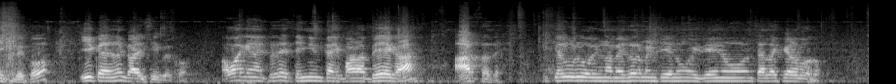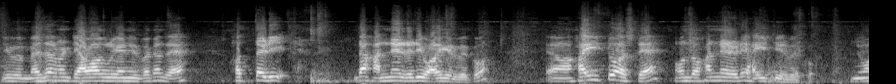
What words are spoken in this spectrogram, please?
ಸಿಗಬೇಕು, ಈ ಕಡೆಯಿಂದ ಗಾಳಿ ಸಿಗಬೇಕು. ಅವಾಗ ಏನಾಗ್ತದೆ, ತೆಂಗಿನಕಾಯಿ ಭಾಳ ಬೇಗ ಆರ್ತದೆ. ಕೆಲವರು ಇನ್ನು ಮೆಜರ್ಮೆಂಟ್ ಏನು, ಇದೇನು ಅಂತೆಲ್ಲ ಕೇಳ್ಬೋದು. ನೀವು ಮೆಜರ್ಮೆಂಟ್ ಯಾವಾಗಲೂ ಏನಿರ್ಬೇಕಂದ್ರೆ ಹತ್ತಡಿ ಇಂದ ಹನ್ನೆರಡು ಅಡಿ ಒಳಗಿರಬೇಕು ಹೈಟು ಅಷ್ಟೇ, ಒಂದು ಹನ್ನೆರಡು ಅಡಿ ಹೈಟ್ ಇರಬೇಕು. ನೀವು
